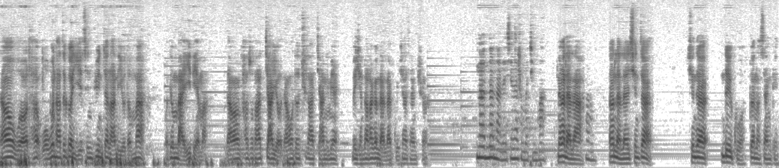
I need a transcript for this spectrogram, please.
然后我他我问他这个野生菌在哪里有的卖，我就买一点嘛。然后他说他家有，然后我就去他家里面，没想到那个奶奶滚下山去了。那那奶奶现在什么情况？那个奶奶啊，嗯，那个奶奶现在现在肋骨断了三根。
